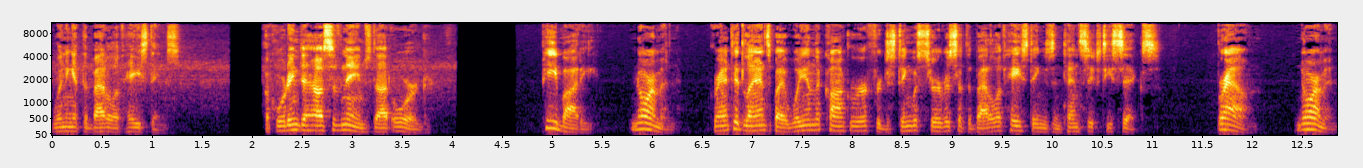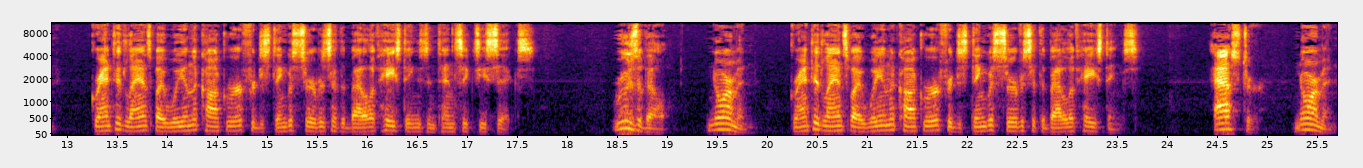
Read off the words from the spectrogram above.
winning at the Battle of Hastings. According to houseofnames.org. Peabody, Norman, granted lands by William the Conqueror for distinguished service at the Battle of Hastings in 1066. Brown, Norman, granted lands by William the Conqueror for distinguished service at the Battle of Hastings in 1066. Roosevelt, Norman, granted lands by William the Conqueror for distinguished service at the Battle of Hastings. Astor, Norman,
